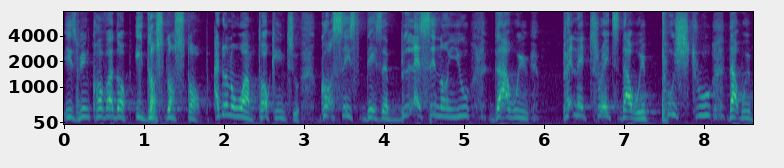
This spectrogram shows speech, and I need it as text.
is being covered up, it does not stop. I don't know who I'm talking to. God says there's a blessing on you that will penetrate, that will push through, that will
